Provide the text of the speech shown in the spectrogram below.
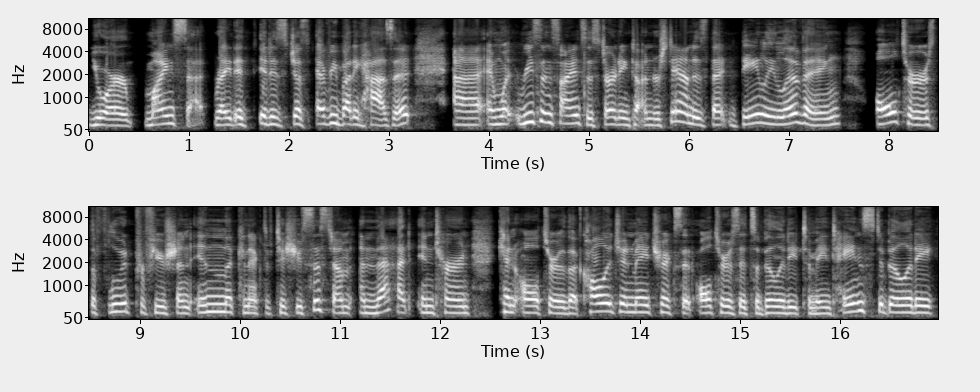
your mindset, right? It, it is just everybody has it. Uh, and what recent science is starting to understand is that daily living alters the fluid perfusion in the connective tissue system. And that in turn can alter the collagen matrix. It alters its ability to maintain stability.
